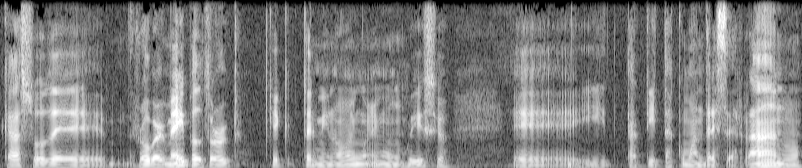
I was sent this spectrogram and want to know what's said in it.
caso de Robert Mapplethorpe, que terminó en, un juicio, eh, y artistas como Andrés Serrano,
